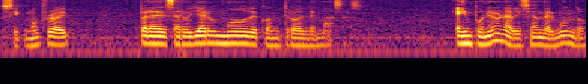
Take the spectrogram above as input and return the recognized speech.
Sigmund Freud, para desarrollar un modo de control de masas e imponer una visión del mundo.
